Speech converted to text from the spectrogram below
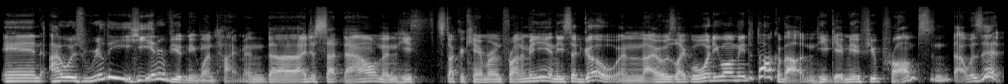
and I was really he interviewed me one time, and uh, I just sat down and he stuck a camera in front of me and he said go, and I was like, well, what do you want me to talk about? And he gave me a few prompts, and that was it.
